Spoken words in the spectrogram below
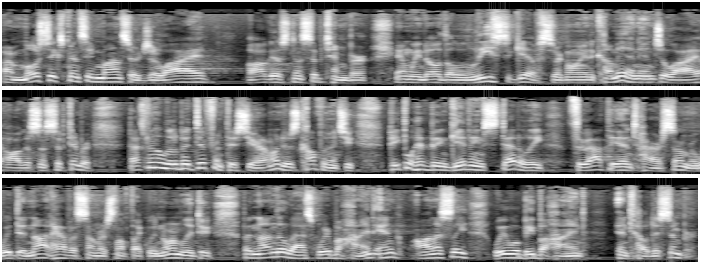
our most expensive months are July, August and September, and we know the least gifts are going to come in in July, August, and September. That's been a little bit different this year. I want to just compliment you. People have been giving steadily throughout the entire summer. We did not have a summer slump like we normally do, but nonetheless, we're behind, and honestly, we will be behind until December.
